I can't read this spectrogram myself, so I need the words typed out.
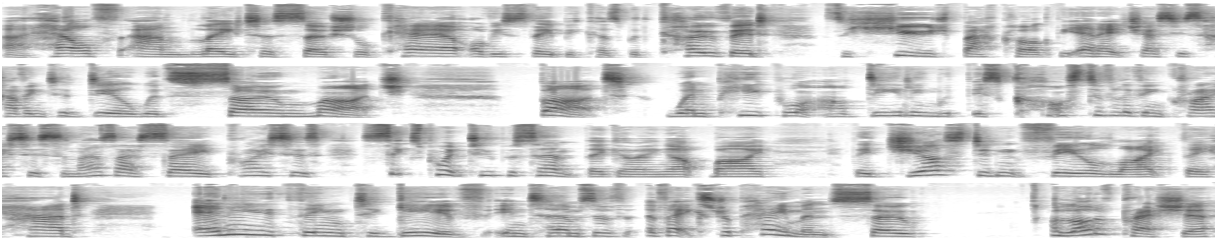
uh, health and later social care, obviously, because with COVID, it's a huge backlog. The NHS is having to deal with so much. But when people are dealing with this cost of living crisis, and as I say, prices 6.2% they're going up by, they just didn't feel like they had anything to give in terms of, of extra payments. So a lot of pressure,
